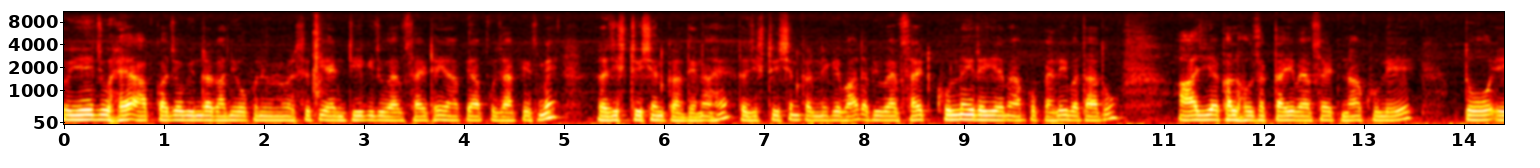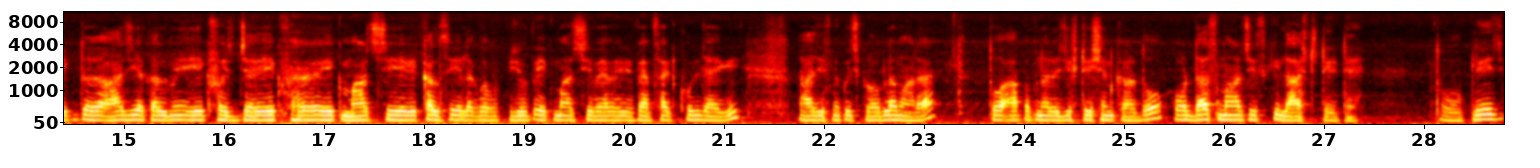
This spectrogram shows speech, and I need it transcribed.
तो ये जो है आपका जो Indira Gandhi open university NTA की जो वेबसाइट है, यहाँ पे आपको जाके इसमें रजिस्ट्रेशन कर देना है। रजिस्ट्रेशन करने के बाद अभी वेबसाइट खुल नहीं रही है, मैं आपको पहले ही बता दूँ। आज या कल हो सकता है ये वेबसाइट ना खुले। तो एक आज या कल में एक एक एक मार्च से, कल से लगभग एक मार्च से वेबसाइट खुल जाएगी। आज इसमें कुछ प्रॉब्लम आ रहा है तो आप अपना रजिस्ट्रेशन कर दो और 10 मार्च इसकी लास्ट डेट है। तो प्लीज़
